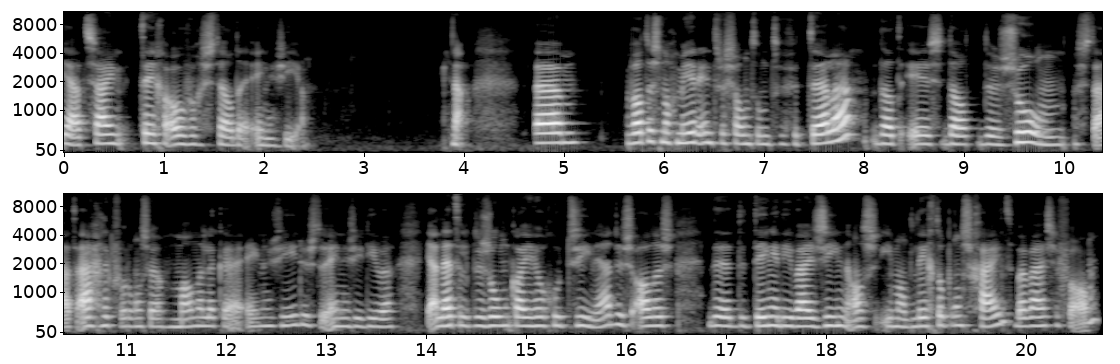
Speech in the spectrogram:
ja, het zijn tegenovergestelde energieën. Nou, um, wat is nog meer interessant om te vertellen? Dat is dat de zon staat eigenlijk voor onze mannelijke energie. Dus de energie die we. Ja, letterlijk, de zon kan je heel goed zien. Hè? Dus alles, de, de dingen die wij zien als iemand licht op ons schijnt, bij wijze van.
